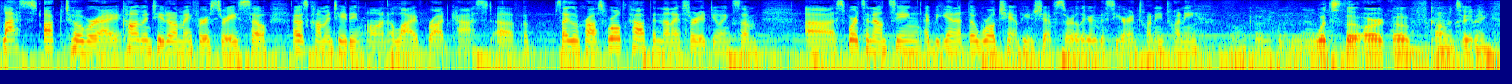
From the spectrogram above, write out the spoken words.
Last October, I commentated on my first race, so I was commentating on a live broadcast of a cyclocross World Cup, and then I've started doing some uh, sports announcing. I began at the World Championships earlier this year in 2020. Okay. What's the art of commentating?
